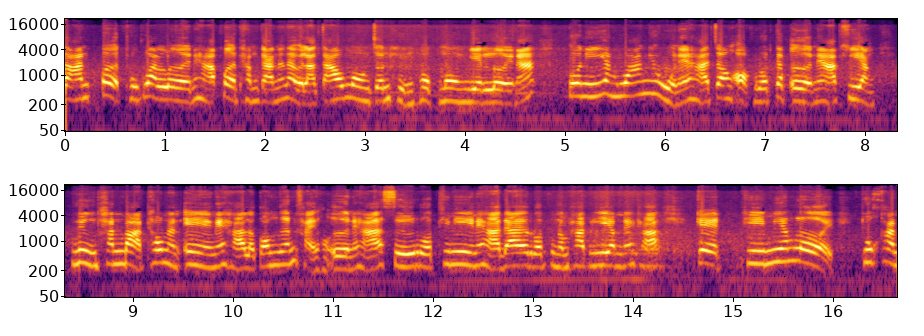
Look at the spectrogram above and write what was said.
ร้านเปิดทุกวันเลยนะคะ เปิดทำการตั้งแต่เวลา 9 โมงจนถึง 6 โมงเย็นเลยนะ ตัวนี้ยังว่างอยู่นะคะ จองออกรถกับเอิญนะคะเพียง 1,000 บาทเท่านั้นเองนะคะ แล้วก็เงื่อนไขของเอิญนะคะ ซื้อรถที่นี่นะคะ ได้รถคุณภาพเยี่ยมนะคะ เกรดพรีเมียมเลย ทุกคัน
